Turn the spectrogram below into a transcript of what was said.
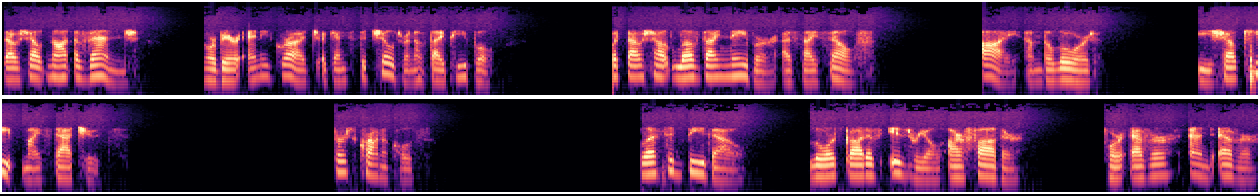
Thou shalt not avenge, nor bear any grudge against the children of thy people. But thou shalt love thy neighbor as thyself. I am the Lord. Ye shall keep my statutes. First Chronicles. Blessed be thou, Lord God of Israel, our Father, for ever and ever.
